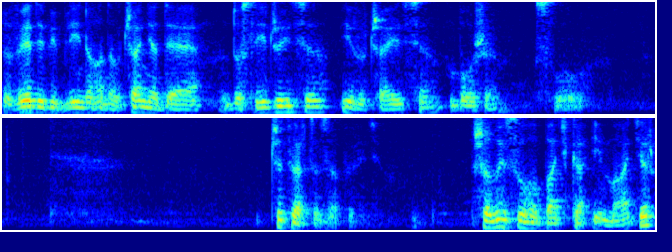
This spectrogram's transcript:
види біблійного навчання, де досліджується і вивчається Боже Слово. Четверта заповідь. Шануй свого батька і матір,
